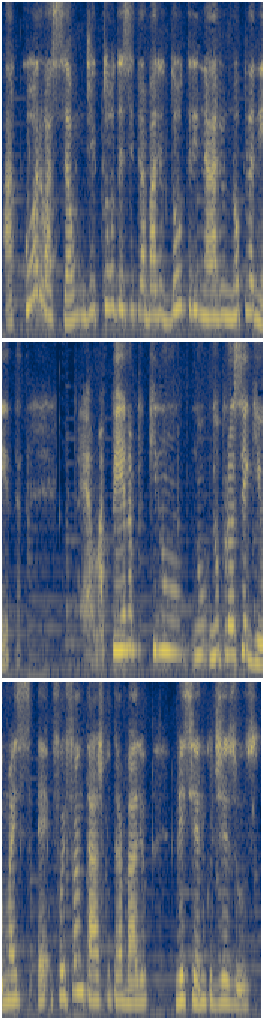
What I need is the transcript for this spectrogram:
a coroação de todo esse trabalho doutrinário no planeta. É uma pena que não, não, não prosseguiu, mas é, foi fantástico o trabalho messiânico de Jesus.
